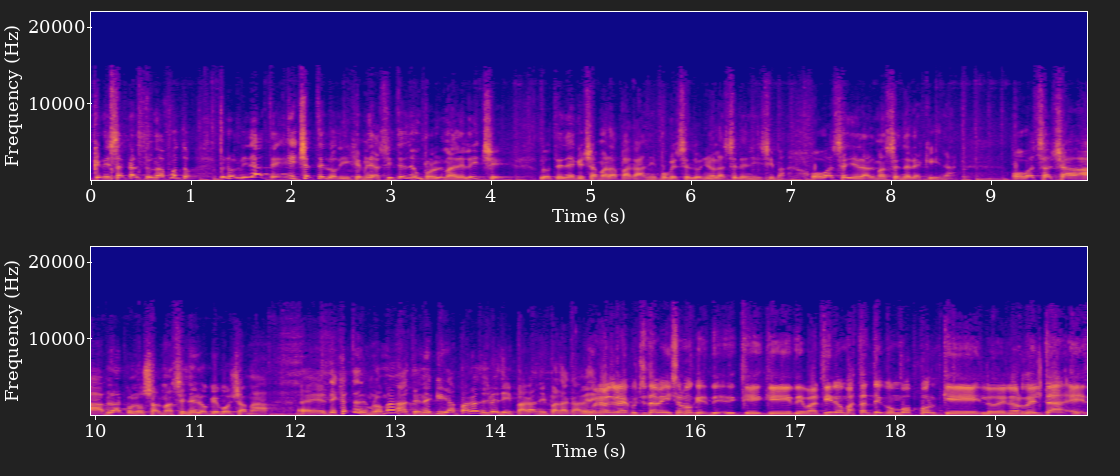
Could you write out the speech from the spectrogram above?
Querés sacarte una foto, pero olvídate, ya te lo dije. Mira, si tenés un problema de leche, lo tenés que llamar a Pagani, porque es el dueño de la Serenísima. O vas a ir al almacén de la esquina o vas allá a hablar con los almaceneros que vos llamás. Eh, dejate de bromar, tenés que ir a pagar, vení, pagá y para acá. Bueno, otra vez escuché también, Guillermo, que, debatieron bastante con vos porque lo de Nordelta, eh,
